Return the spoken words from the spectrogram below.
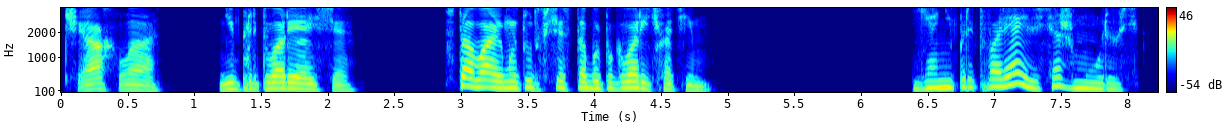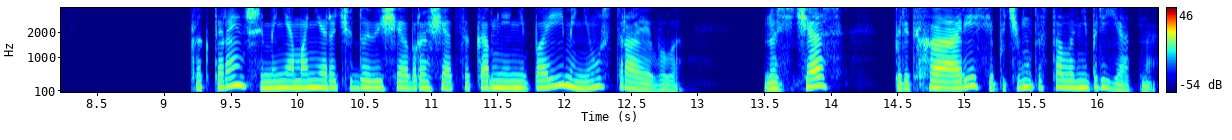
Чахла, не притворяйся. Вставай, мы тут все с тобой поговорить хотим. Я не притворяюсь, а жмурюсь. Как-то раньше меня манера чудовища обращаться ко мне не по имени устраивала, но сейчас пред Хаарисе почему-то стало неприятно.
